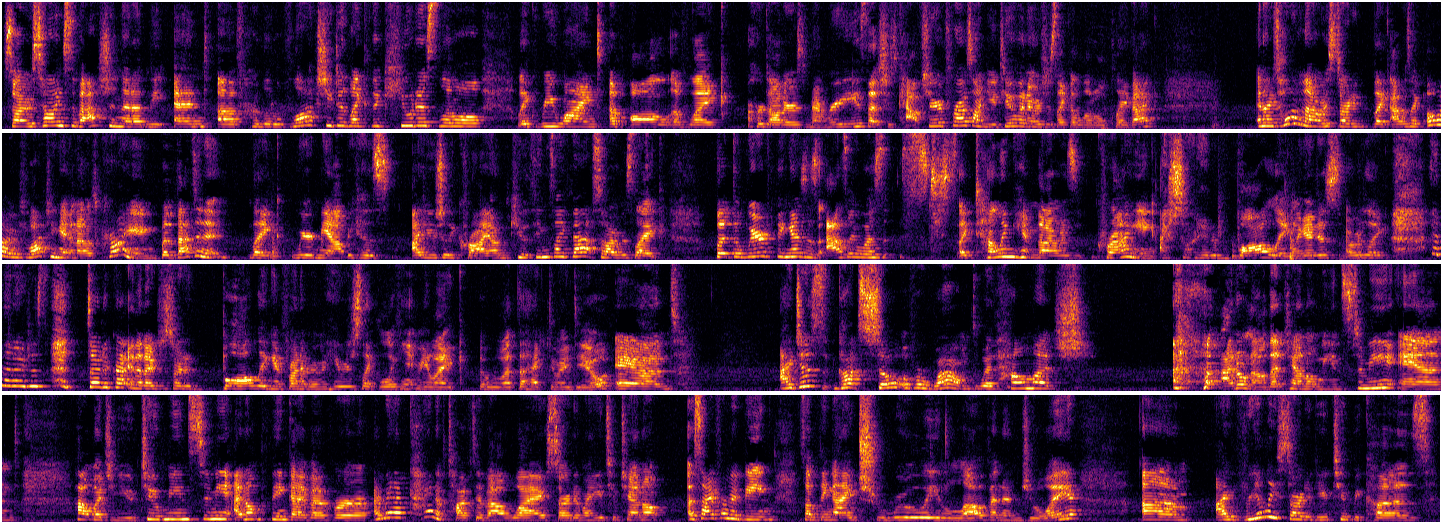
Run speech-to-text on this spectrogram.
so I was telling Sebastian that at the end of her little vlog, she did like the cutest little like rewind of all of like her daughter's memories that she's captured for us on YouTube and it was just like a little playback. And I told him that I was starting, like, I was like, oh, I was watching it and I was crying. But that didn't, like, weird me out because I usually cry on cute things like that. So I was like, but the weird thing is, is as I was like telling him that I was crying, I started bawling. Like I just, I was like, and then I just started crying. And then I just started bawling in front of him and he was just like looking at me like, what the heck do I do? And I just got so overwhelmed with how much, I don't know, that channel means to me and how much YouTube means to me. I don't think I've ever, I mean I've kind of talked about why I started my YouTube channel aside from it being something I truly love and enjoy, um, I really started YouTube because,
